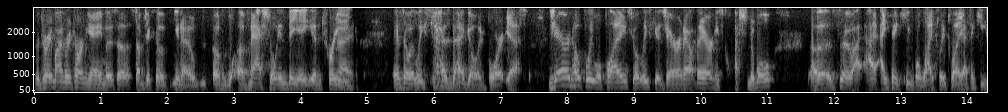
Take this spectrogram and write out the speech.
The Draymond return game is a subject of you know of, of national NBA intrigue, Right. and so at least it has that going for it. Yes, Jaren hopefully will play. So at least get Jaren out there. He's questionable, uh, so I, I- think he will likely play. I think he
